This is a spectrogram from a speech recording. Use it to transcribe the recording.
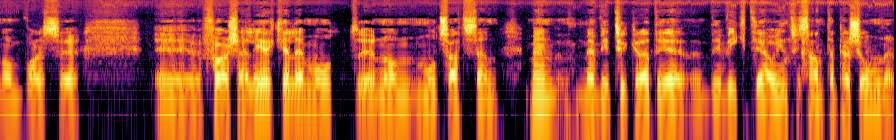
någon vare sig eh, förkärlek eller mot eh, någon motsatsen, men, men vi tycker att det är, det är viktiga och intressanta personer.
